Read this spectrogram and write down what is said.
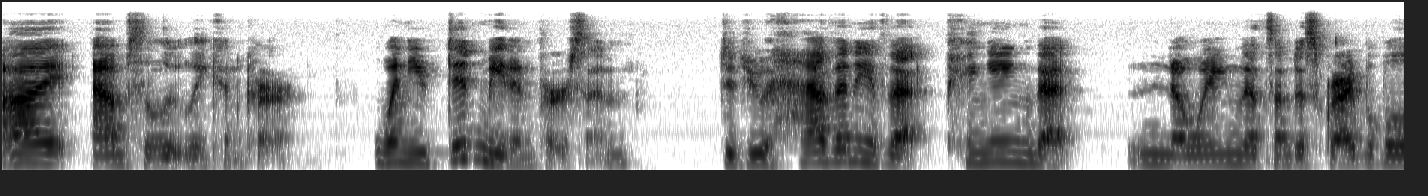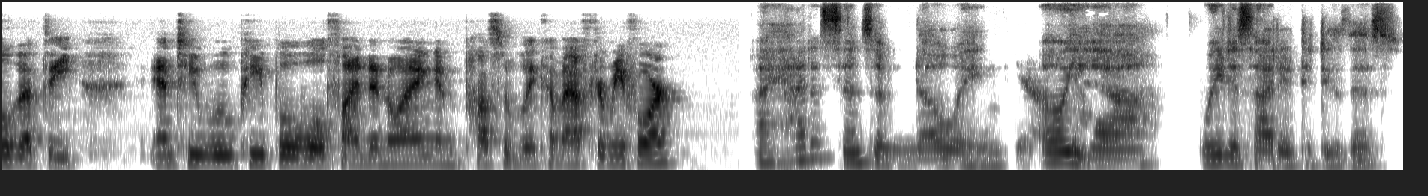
I absolutely concur. When you did meet in person, did you have any of that pinging, that knowing that's undescribable that the anti woo people will find annoying and possibly come after me for? I had a sense of knowing. Yeah. Oh, yeah, we decided to do this.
